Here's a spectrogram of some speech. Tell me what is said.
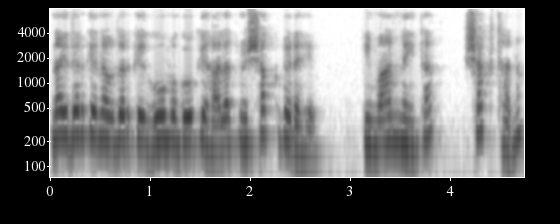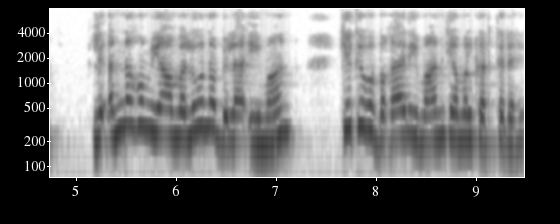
نہ ادھر کے نہ ادھر کے گو مگو کی حالت میں شک میں رہے۔ ایمان نہیں تھا؟ شک تھا نا؟ ہم یا ملون بلا ایمان، کیونکہ وہ بغیر ایمان کے عمل کرتے رہے۔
